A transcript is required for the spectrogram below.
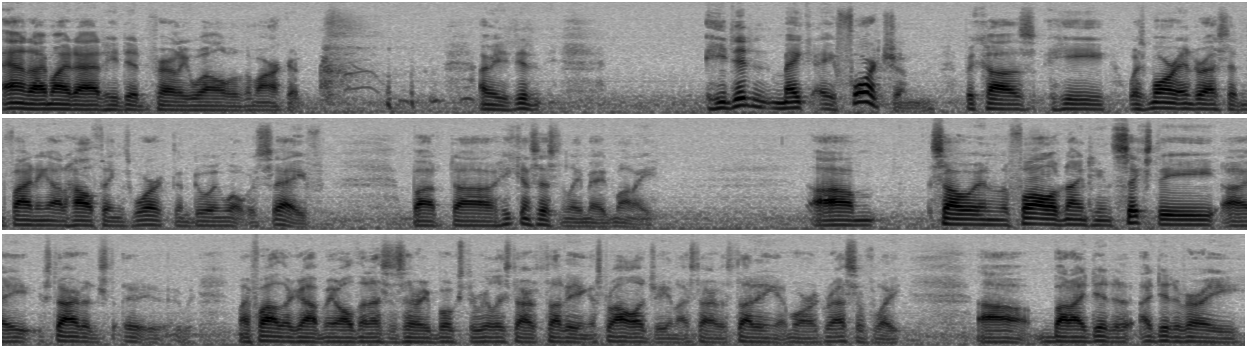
and I might add, he did fairly well with the market. I mean, he didn't, he didn't make a fortune because he was more interested in finding out how things worked than doing what was safe but uh, he consistently made money. Um, so in the fall of 1960, I started, uh, my father got me all the necessary books to really start studying astrology, and I started studying it more aggressively. Uh, but I did, a, I did a very,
